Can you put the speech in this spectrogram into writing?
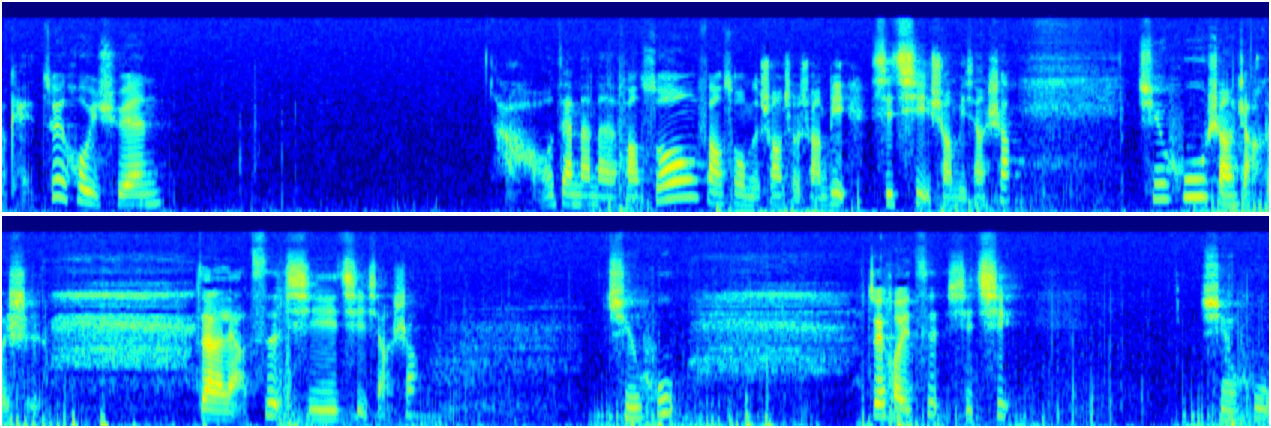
OK，最后一圈。好，再慢慢的放松，放松我们的双手双臂，吸气，双臂向上，轻呼，双掌合十。再来两次，吸气向上，轻呼。最后一次，吸气，轻呼。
